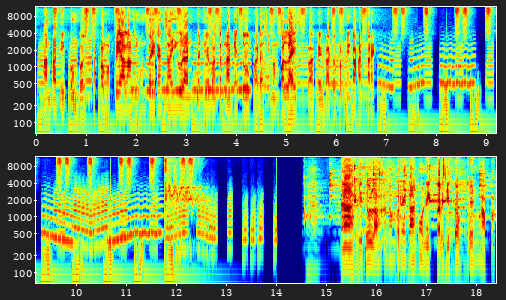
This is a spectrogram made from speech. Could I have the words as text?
Tanpa dibungkus, sekelompok pria langsung memberikan sayuran dan hewan ternak itu pada si mempelai sebagai kado pernikahan mereka. Nah, itulah enam pernikahan unik versi doktrin ngapak.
